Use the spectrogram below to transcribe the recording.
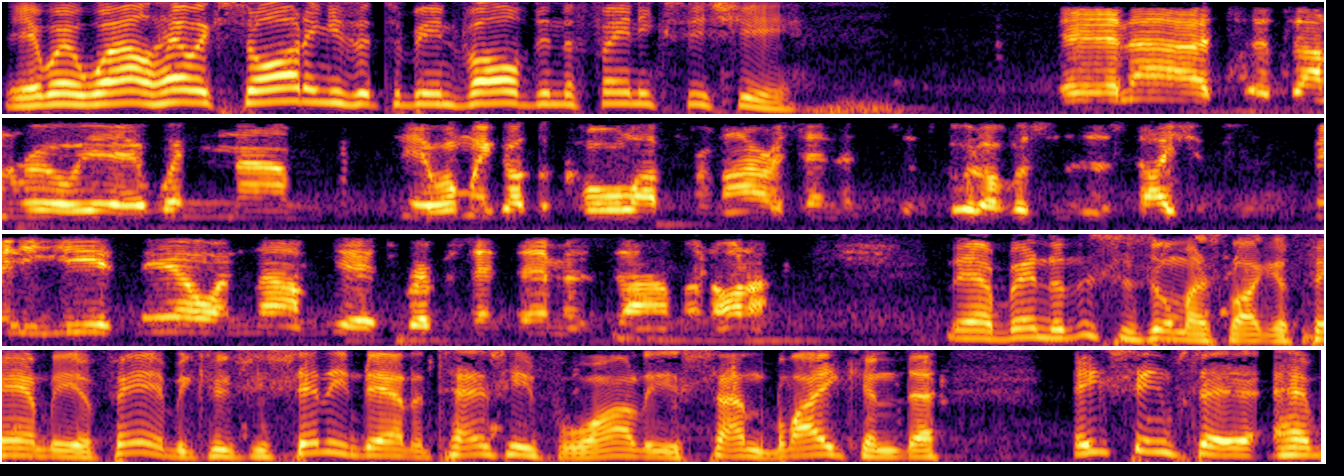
Yeah, we're well. How exciting is it to be involved in the Phoenix this year? Yeah, no, it's, it's unreal. Yeah, when um, yeah, when we got the call up from RSN, it's, it's good. I've listened to the station for many years now, and um, yeah, to represent them is um, an honour. Now, Brendan, this is almost like a family affair because you sent him down to Tassie for a while to his son Blake, and uh, he seems to have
